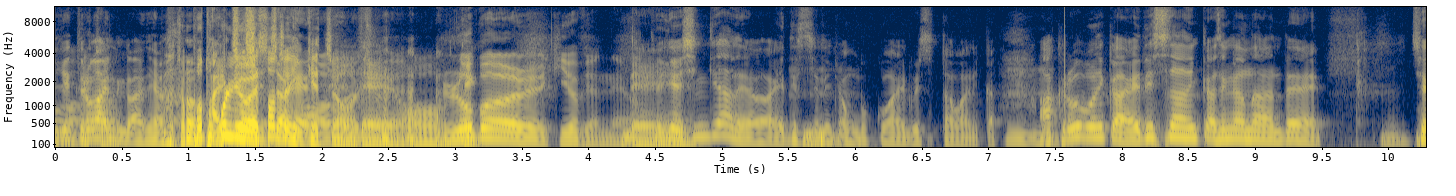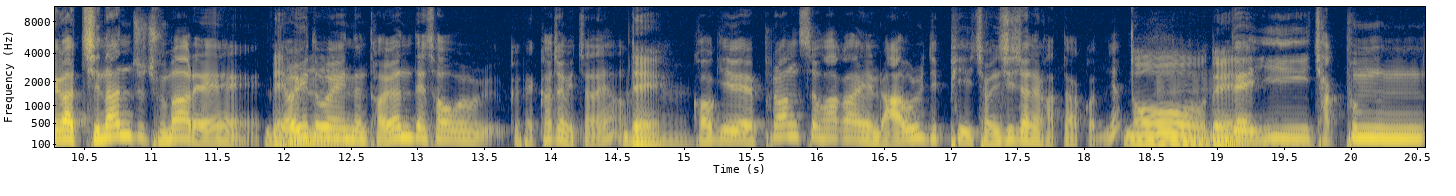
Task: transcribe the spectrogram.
이게 어, 들어가 있는 거 아니에요? 저 포트폴리오에 써져 실적에. 있겠죠. 어, 네. 그렇죠. 어, 글로벌 기업이었네요. 네. 되게 신기하네요. 에디슨이 경복궁 알고 있었다고 하니까. 음, 아 그러고 보니까 에디슨 하니까 생각나는데 음. 제가 지난주 주말에 네. 여의도에 음. 있는 더현대 서울 그 백화점 있잖아요. 네. 음. 거기에 프랑스 화가인 라울 뒤피 전시전을 갔다 왔거든요. 어, 음. 네. 근데 이 작품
